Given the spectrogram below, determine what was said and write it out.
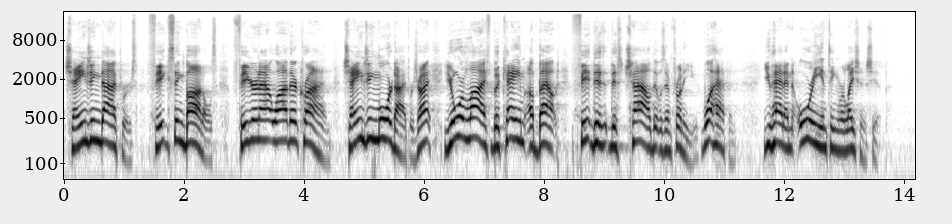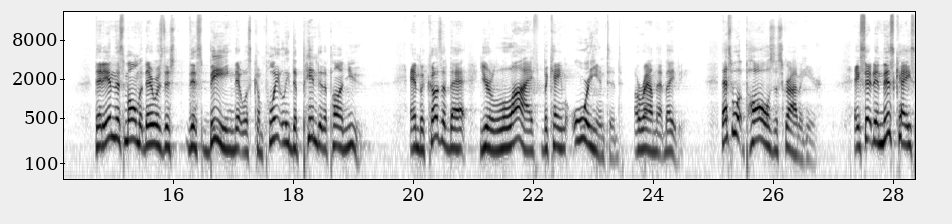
Changing diapers, fixing bottles, figuring out why they're crying, changing more diapers, right? Your life became about fit this, this child that was in front of you. What happened? You had an orienting relationship. That in this moment, there was this, this being that was completely dependent upon you. And because of that, your life became oriented around that baby. That's what Paul's describing here. Except in this case,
